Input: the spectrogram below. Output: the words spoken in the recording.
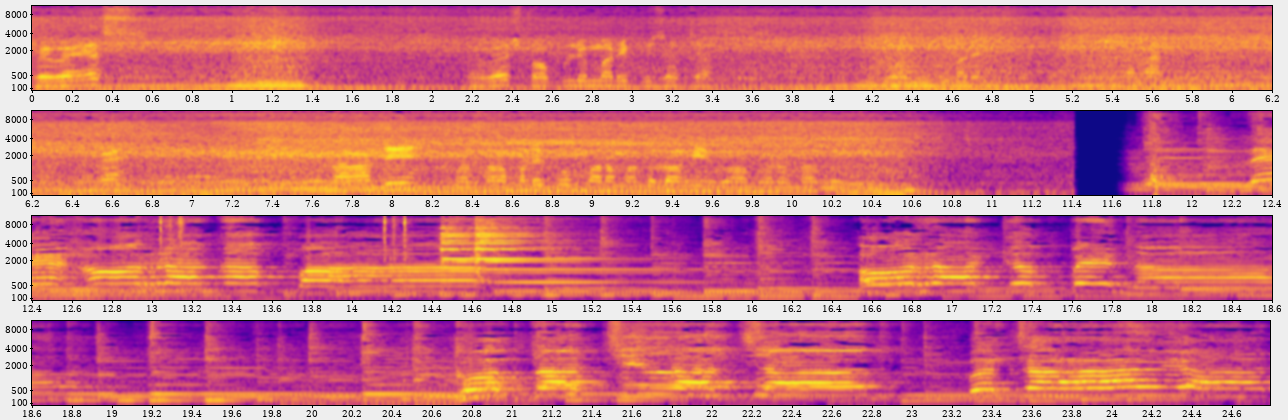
BWS BWS 25.000 saja. 25.000 saja. Oke? Okay? terima kasih. Wassalamualaikum warahmatullahi wabarakatuh Orang apa Ora kepenak Kota Cilacap bercahaya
